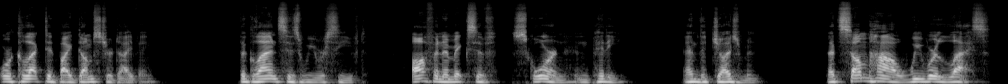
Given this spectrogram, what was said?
or collected by dumpster diving. The glances we received, often a mix of scorn and pity, and the judgment that somehow we were less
